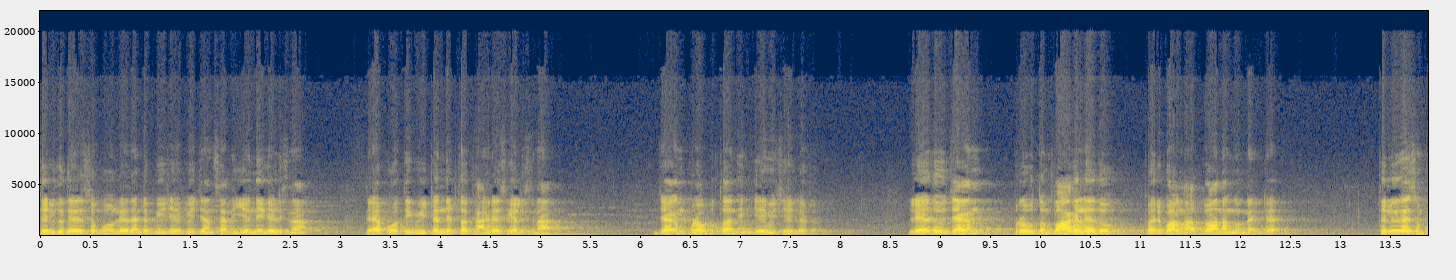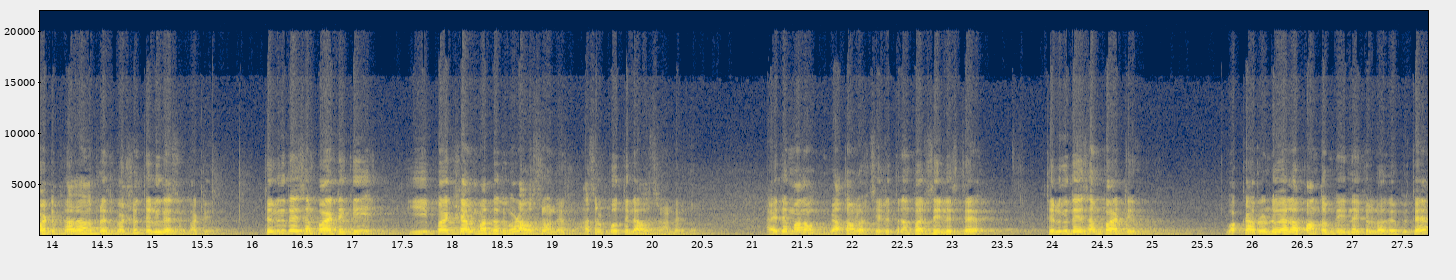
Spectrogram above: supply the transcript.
తెలుగుదేశము లేదంటే బీజేపీ జనసేన ఇవన్నీ గెలిచినా లేకపోతే వీటన్నిటితో కాంగ్రెస్ గెలిచినా జగన్ ప్రభుత్వాన్ని ఏమీ చేయలేరు. లేదు జగన్ ప్రభుత్వం బాగలేదు పరిపాలన అధ్వానంగా ఉందంటే తెలుగుదేశం పార్టీ ప్రధాన ప్రతిపక్షం తెలుగుదేశం పార్టీ. తెలుగుదేశం పార్టీకి ఈ పక్షాల మద్దతు కూడా అవసరం లేదు. అసలు పొత్తులే అవసరం లేదు. అయితే మనం గతంలో చరిత్రను పరిశీలిస్తే తెలుగుదేశం పార్టీ ఒక్క రెండు వేల పంతొమ్మిది ఎన్నికల్లో తప్పితే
